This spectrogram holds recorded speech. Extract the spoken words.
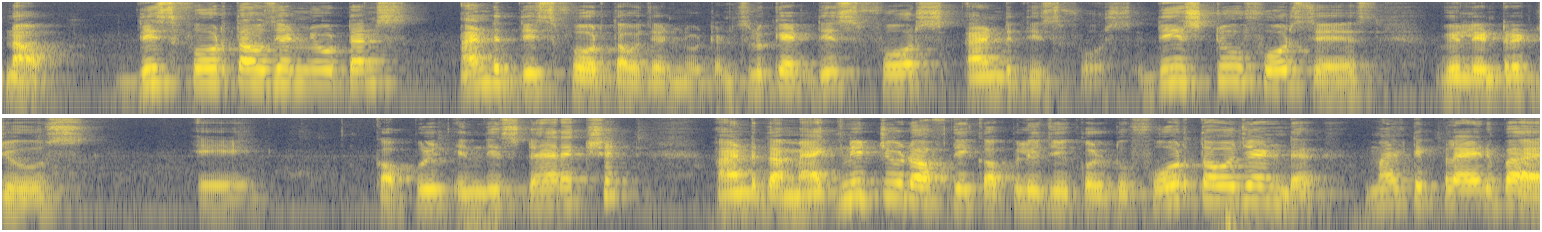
Now this 4000 newtons and this 4000 newtons, look at this force and this force. These two forces will introduce a couple in this direction and the magnitude of the couple is equal to 4000 multiplied by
